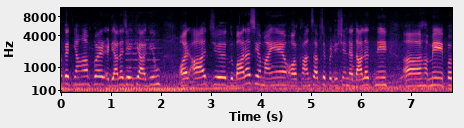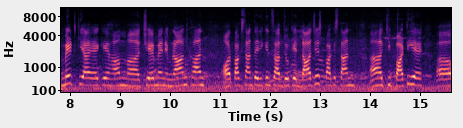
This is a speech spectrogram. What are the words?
वक्त यहाँ पर अडियाला जेल के आगे हूँ और आज दोबारा से हम आए हैं और खान साहब से पटिशन अदालत ने आ, हमें परमिट किया है कि हम चेयरमैन इमरान खान और पाकिस्तान तहरीक इंसाफ जो कि लार्जेस्ट पाकिस्तान आ, की पार्टी है आ,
